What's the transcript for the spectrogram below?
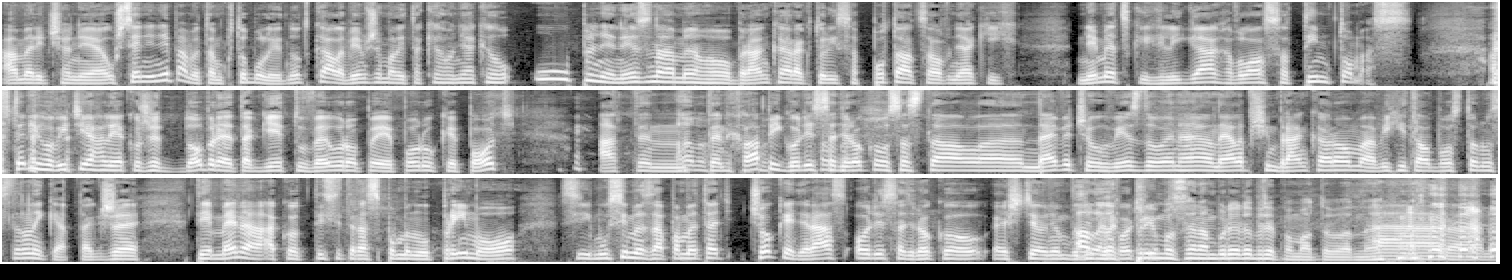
Američania, už si ani nepamätám, kto bol jednotka, ale viem, že mali takého nejakého úplne neznámeho brankára, ktorý sa potácal v nejakých nemeckých ligách a volal sa Tim Thomas. A vtedy ho vytiahli ako, že dobre, tak je tu v Európe, je po ruke, poď. A ten, ten chlapík o 10 rokov sa stal eh, najväčšou hviezdou NHL, najlepším brankárom a vychytal Bostonu Stanley Cup. Takže tie mená, ako ty si teraz spomenul Primo, si musíme zapamätať, čo keď raz o 10 rokov ešte o ňom budeme Ale tak počuť. Primo sa nám bude dobře pamatovať, ne? Áno, áno.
